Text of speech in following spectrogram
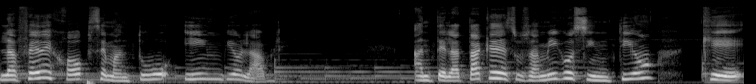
la fe de Job se mantuvo inviolable. Ante el ataque de sus amigos sintió que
